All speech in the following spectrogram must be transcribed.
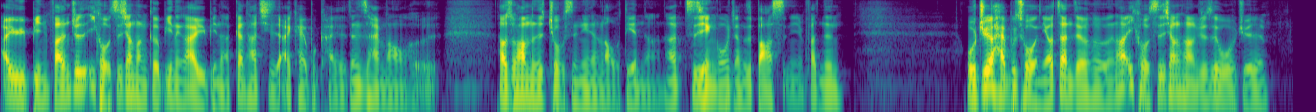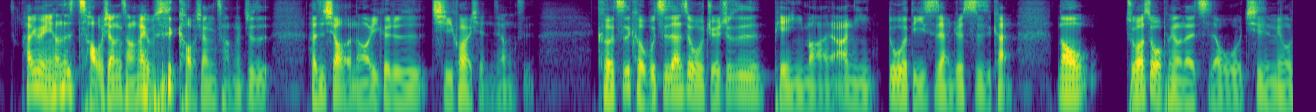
爱玉冰，反正就是一口吃香肠隔壁那个爱玉冰啊。干他其实爱开不开的，但是还蛮好喝的。他说他们是九十年的老店呢，他之前跟我讲是八十年，反正我觉得还不错。你要站着喝，然后一口吃香肠就是我觉得。它有点像是炒香肠，它也不是烤香肠，就是很小的，然后一个就是七块钱这样子，可吃可不吃，但是我觉得就是便宜嘛。啊，你如果第一次来就试试看。然后主要是我朋友在吃啊，我其实没有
